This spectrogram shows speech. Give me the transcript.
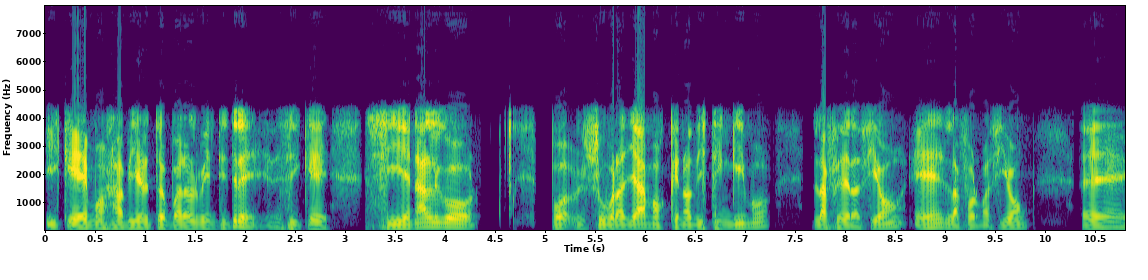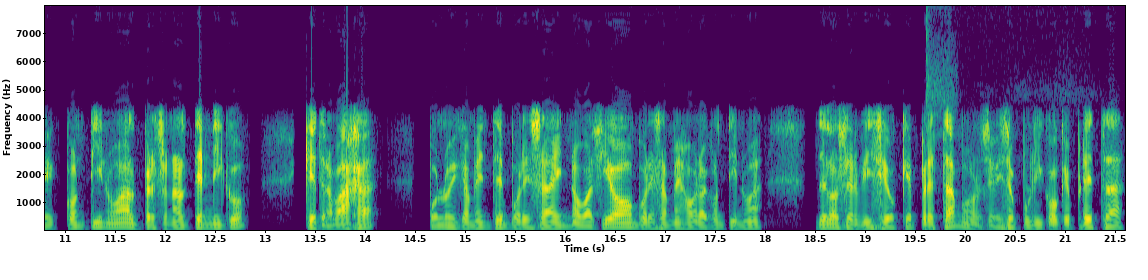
y que hemos abierto para el 23. Es decir, que si en algo subrayamos que nos distinguimos, la federación es la formación eh, continua al personal técnico que trabaja, pues lógicamente, por esa innovación, por esa mejora continua de los servicios que prestamos, los servicios públicos que presta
